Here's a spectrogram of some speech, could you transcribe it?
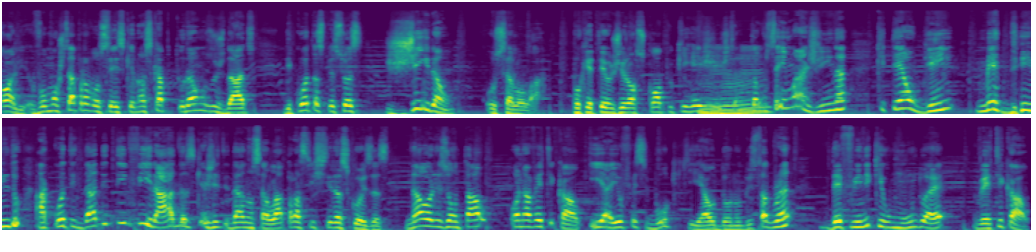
olha, eu vou mostrar para vocês que nós capturamos os dados de quantas pessoas giram o celular. Porque tem o giroscópio que registra. Então você imagina que tem alguém medindo a quantidade de viradas que a gente dá no celular para assistir as coisas na horizontal ou na vertical. E aí o Facebook, que é o dono do Instagram, define que o mundo é vertical.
